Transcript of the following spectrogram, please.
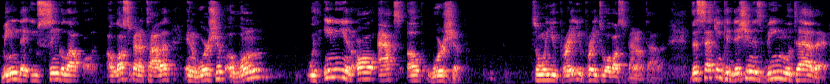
Meaning that you single out Allah subhanahu wa ta'ala in worship alone with any and all acts of worship. So when you pray, you pray to Allah subhanahu wa ta'ala. The second condition is being mutabi,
